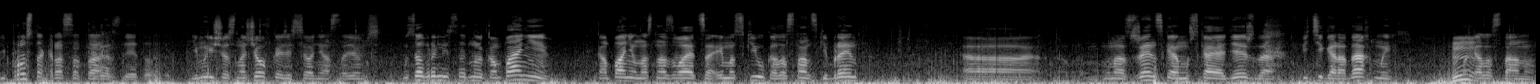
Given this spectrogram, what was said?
и просто красота. Как раз для этого. И мы еще с ночевкой здесь сегодня остаемся. Мы собрались с одной компанией. Компания у нас называется MSQ, казахстанский бренд. А, У нас женская, мужская одежда. В пяти городах мы по Казахстану.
